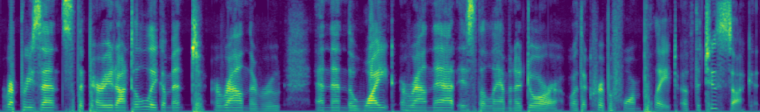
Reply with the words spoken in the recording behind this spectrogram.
represents the periodontal ligament around the root, and then the white around that is the lamina dura, or the cribriform plate of the tooth socket.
